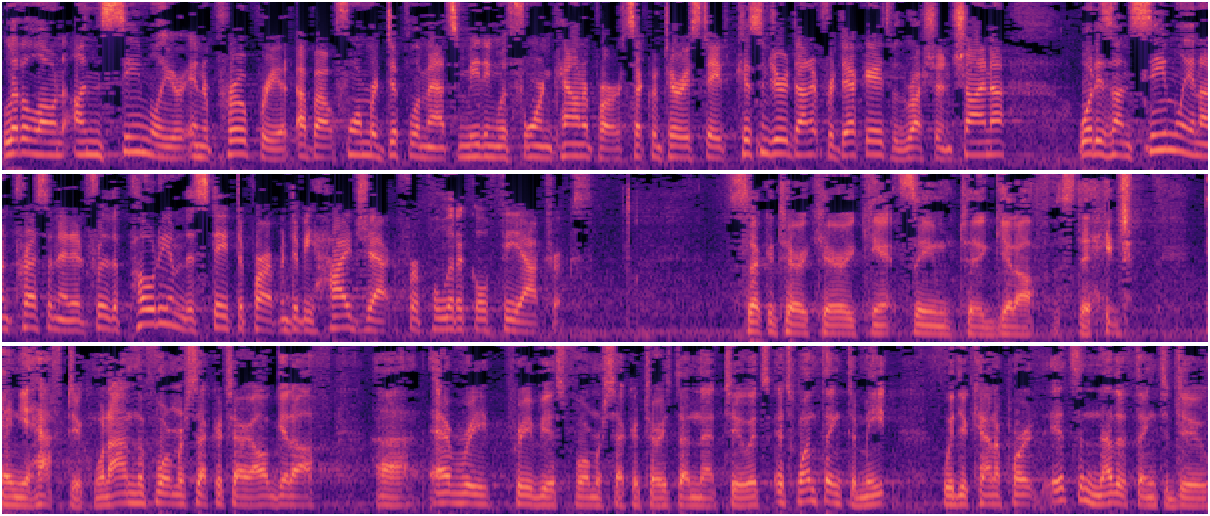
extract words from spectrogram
let alone unseemly or inappropriate, about former diplomats meeting with foreign counterparts. Secretary of State Kissinger done it for decades with Russia and China what is unseemly and unprecedented for the podium of the State Department to be hijacked for political theatrics? Secretary Kerry can't seem to get off the stage, and you have to. When I'm the former secretary, I'll get off. Uh, every previous former secretary has done that too. It's, it's one thing to meet with your counterpart, it's another thing to do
